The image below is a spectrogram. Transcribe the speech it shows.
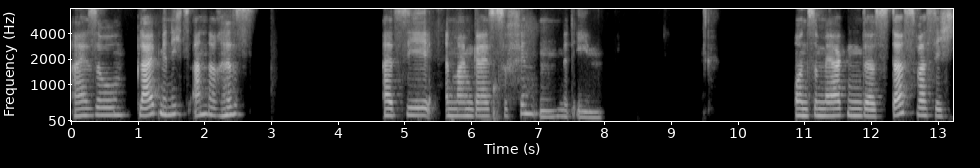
Also bleibt mir nichts anderes, als sie in meinem Geist zu finden mit ihm. Und zu merken, dass das, was ich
